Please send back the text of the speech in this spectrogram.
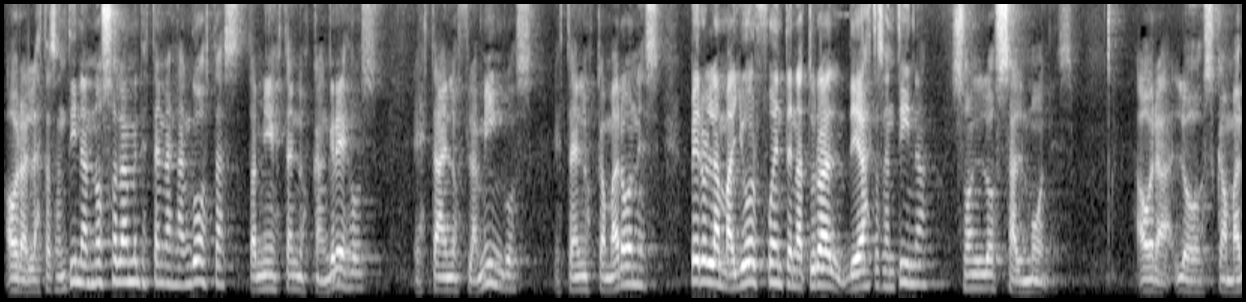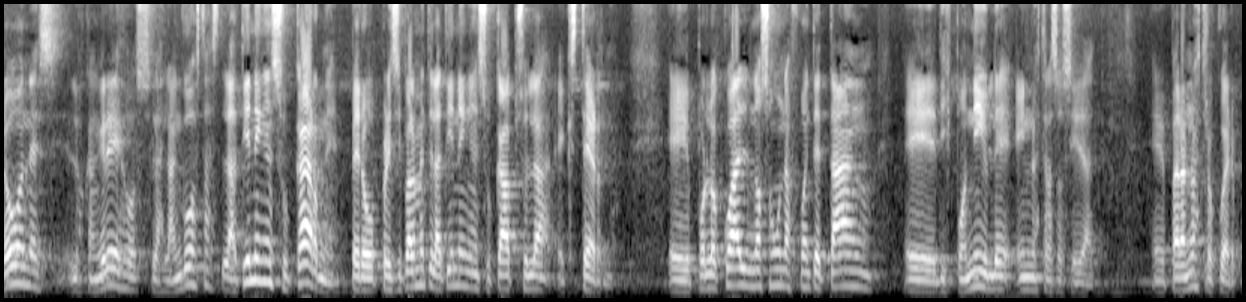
Ahora, la astaxantina no solamente está en las langostas, también está en los cangrejos, está en los flamingos, está en los camarones, pero la mayor fuente natural de astaxantina son los salmones. Ahora, los camarones, los cangrejos, las langostas, la tienen en su carne, pero principalmente la tienen en su cápsula externa, eh, por lo cual no son una fuente tan eh, disponible en nuestra sociedad, eh, para nuestro cuerpo.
